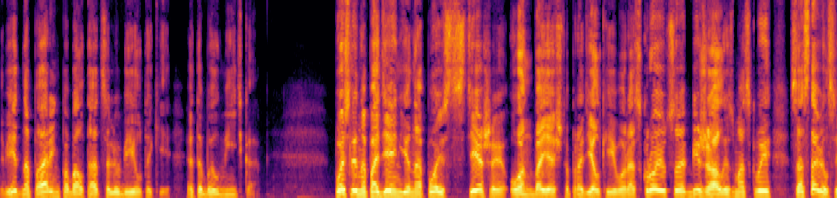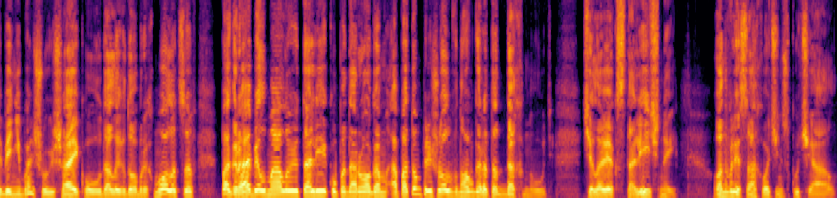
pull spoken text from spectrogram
Видно, парень поболтаться любил таки. Это был Митька. После нападения на поезд Стеши он, боясь, что проделки его раскроются, бежал из Москвы, составил себе небольшую шайку удалых добрых молодцев, пограбил малую талику по дорогам, а потом пришел в Новгород отдохнуть. Человек столичный, он в лесах очень скучал.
